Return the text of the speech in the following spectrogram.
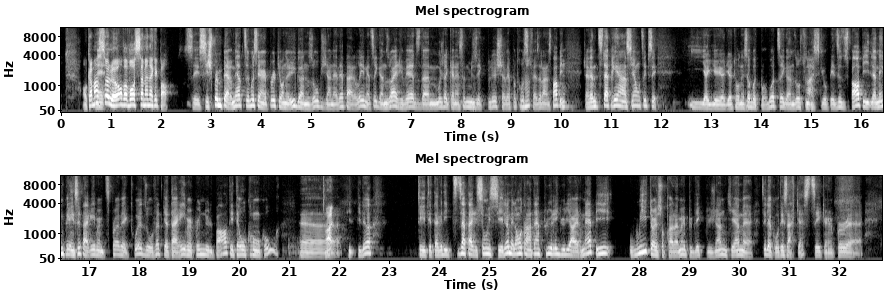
on commence ça là, on va voir si ça mène à quelque part. Si je peux me permettre, moi, c'est un peu, puis on a eu Gonzo, puis j'en avais parlé, mais tu sais, Gonzo arrivait, dit, moi, je le connaissais de Musique Plus, je savais pas trop ce uh-huh. qu'il faisait dans le sport, puis j'avais une petite appréhension, tu sais, il a, tourné ça bout pour bout. Tu sais, Gonzo, c'est une encyclopédie du sport. Puis le même principe arrive un petit peu avec toi, du fait que tu arrives un peu de nulle part. Tu étais au concours. Euh, puis, là, tu avais des petites apparitions ici et là, mais là, on t'entend plus régulièrement. Puis oui, tu as un, probablement un public plus jeune qui aime euh, le côté sarcastique, un peu. Euh,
